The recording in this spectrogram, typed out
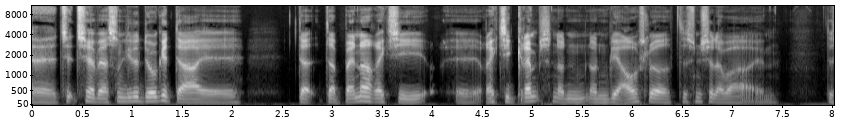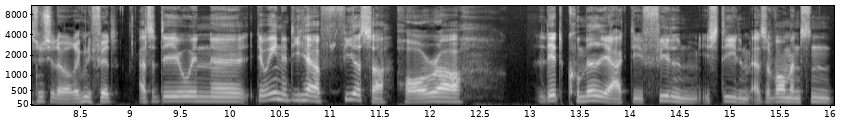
Øh, til, til at være sådan en lille dukke, der, øh, der, der banner rigtig, øh, rigtig grimt, når den, når den bliver afsløret. Det synes jeg, der var, øh, det synes jeg, der var rimelig fedt. Altså, det er jo en, øh, det er jo en af de her 80'er horror, lidt komedieagtige film i stilen, altså hvor man sådan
